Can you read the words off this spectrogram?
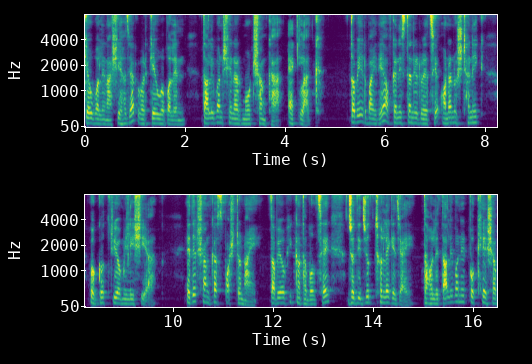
কেউ বলেন আশি হাজার, আবার কেউ বলেন তালিবান সেনার মোট সংখ্যা এক লাখ। তবে এর বাইরে আফগানিস্তানে রয়েছে অনানুষ্ঠানিক ও গোত্রীয় মিলিশিয়া। এদের সংখ্যা স্পষ্ট নয়, তবে অভিজ্ঞতা বলছে যদি যুদ্ধ লেগে যায়, তাহলে তালেবানের পক্ষে এসব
